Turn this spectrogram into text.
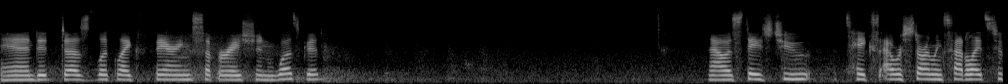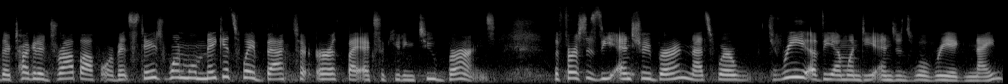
And it does look like fairing separation was good. Now, as stage two takes our Starlink satellites to their targeted drop off orbit, stage one will make its way back to Earth by executing two burns. The first is the entry burn. That's where three of the M1D engines will reignite.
